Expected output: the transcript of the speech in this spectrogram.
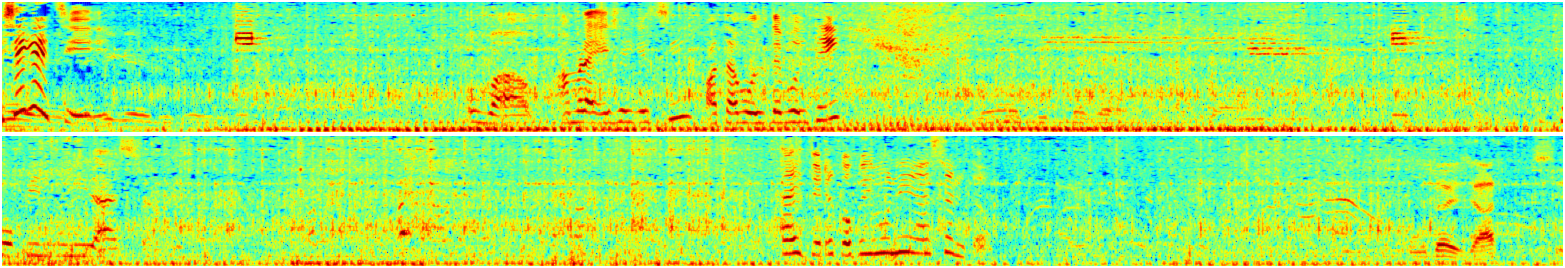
এসে গেছি? ও বাবা আমরা এসে গেছি কথা বলতে বলতেই কপিল মুনির আশ্রমে। তাই তো এটা কপিল মুনির আশ্রম তো। কোথায় যাচ্ছে?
